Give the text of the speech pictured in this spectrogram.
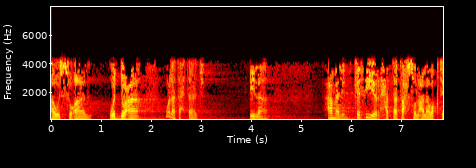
أو السؤال والدعاء ولا تحتاج إلى عمل كثير حتى تحصل على وقت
